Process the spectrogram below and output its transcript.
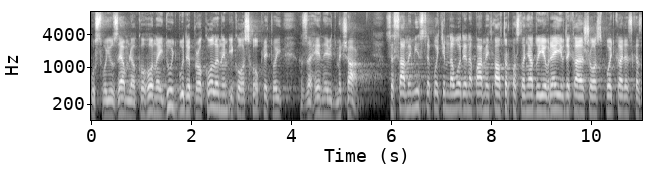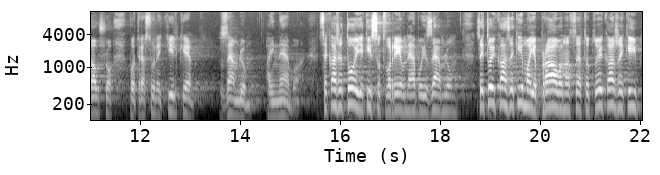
у свою землю, кого найдуть, буде проколеним, і кого схоплять, той загине від меча. Це саме місце потім наводить на пам'ять автор послання до євреїв, де каже, що Господь каже, сказав, що потрясу не тільки землю, а й небо. Це каже той, який сотворив небо і землю. Це той каже, який має право на це, то той каже, який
